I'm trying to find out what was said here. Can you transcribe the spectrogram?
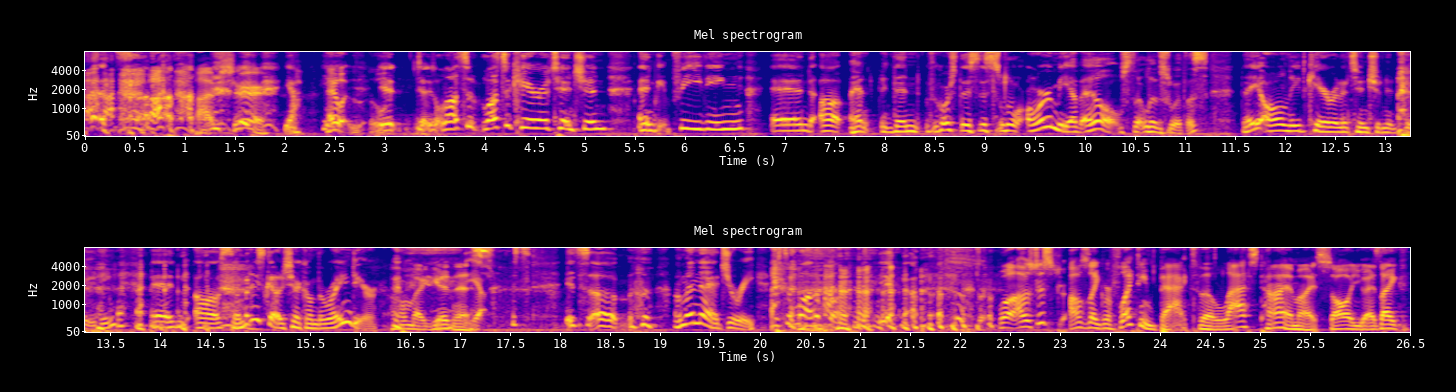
I'm sure. Yeah. It- it- lots of lots of care, attention, and feeding, and uh, and then of course there's this little army of elves that lives with us. They all need care and attention and feeding, and uh, somebody's got to check on the reindeer. Oh my goodness. Yeah, it's it's uh, a menagerie. It's a lot of fun. Yeah. Well, I was just I was like reflecting back to the last time I saw you guys like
